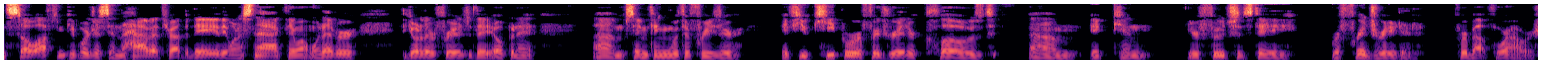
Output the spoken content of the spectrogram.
so often people are just in the habit throughout the day. They want a snack, they want whatever. They go to their fridge, they open it. Um, same thing with a freezer. If you keep a refrigerator closed, um, it can your food should stay refrigerated for about four hours.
